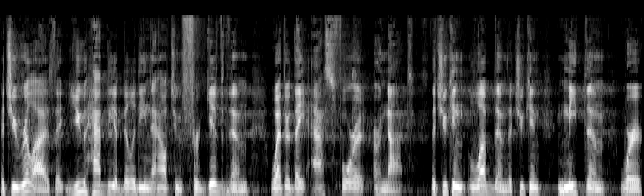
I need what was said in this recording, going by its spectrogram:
that you realize that you have the ability now to forgive them whether they ask for it or not, that you can love them, that you can meet them where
